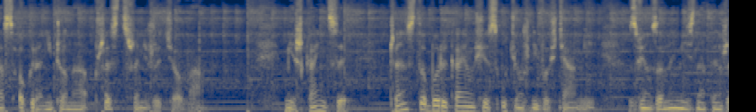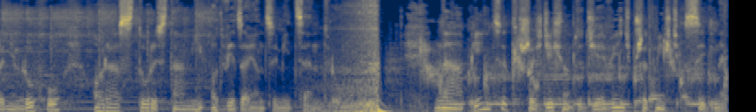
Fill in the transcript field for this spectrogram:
oraz ograniczona przestrzeń życiowa. Mieszkańcy często borykają się z uciążliwościami związanymi z natężeniem ruchu oraz turystami odwiedzającymi centrum. Na 569 przedmieść Sydney,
